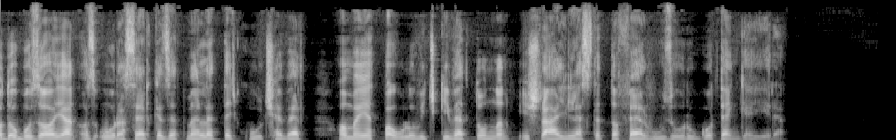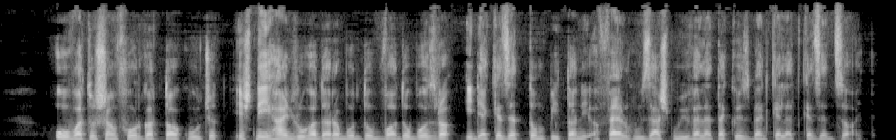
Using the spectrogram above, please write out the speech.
A doboz alján az óra szerkezet mellett egy kulcs hevert, amelyet Paulovics kivett onnan, és ráillesztett a felhúzó rugó tengelyére. Óvatosan forgatta a kulcsot, és néhány ruhadarabot dobva a dobozra igyekezett tompítani a felhúzás művelete közben keletkezett zajt.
